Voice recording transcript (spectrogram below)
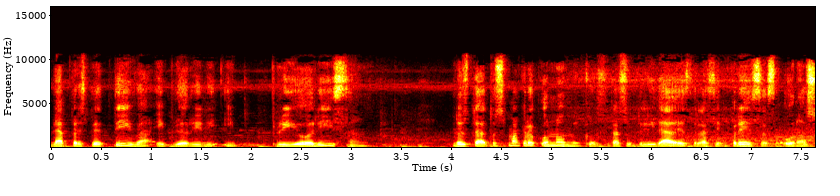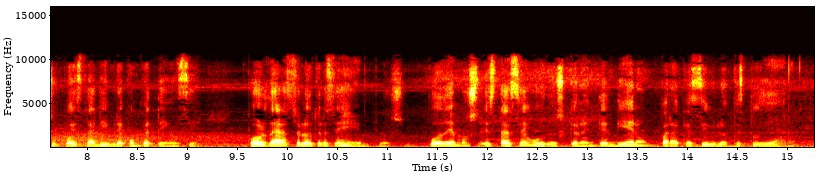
la perspectiva y, priorizan los datos macroeconómicos, las utilidades de las empresas o una supuesta libre competencia, por dar solo tres ejemplos, podemos estar seguros que no entendieron para qué sirve lo que estudiaron.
